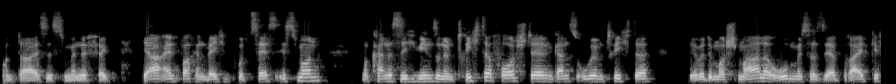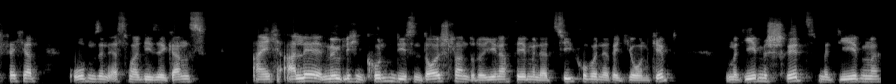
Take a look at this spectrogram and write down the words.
Und da ist es im Endeffekt, ja, einfach in welchem Prozess ist man. Man kann es sich wie in so einem Trichter vorstellen, ganz oben im Trichter, der wird immer schmaler, oben ist er sehr breit gefächert. Oben sind erstmal diese ganz, eigentlich alle möglichen Kunden, die es in Deutschland oder je nachdem in der Zielgruppe in der Region gibt. Und mit jedem Schritt, mit jedem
